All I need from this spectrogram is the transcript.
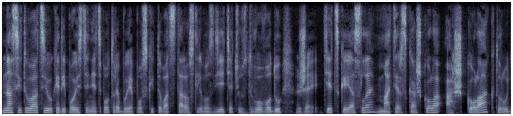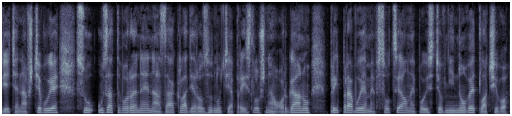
Na situáciu, kedy poistenec potrebuje poskytovať starostlivosť dieťaťu z dôvodu, že detské jasle, materská škola a škola, ktorú dieťa navštevuje, sú uzatvorené na základe rozhodnutia príslušného orgánu, pripravuje pripravujeme v sociálnej poisťovni nové tlačivo,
